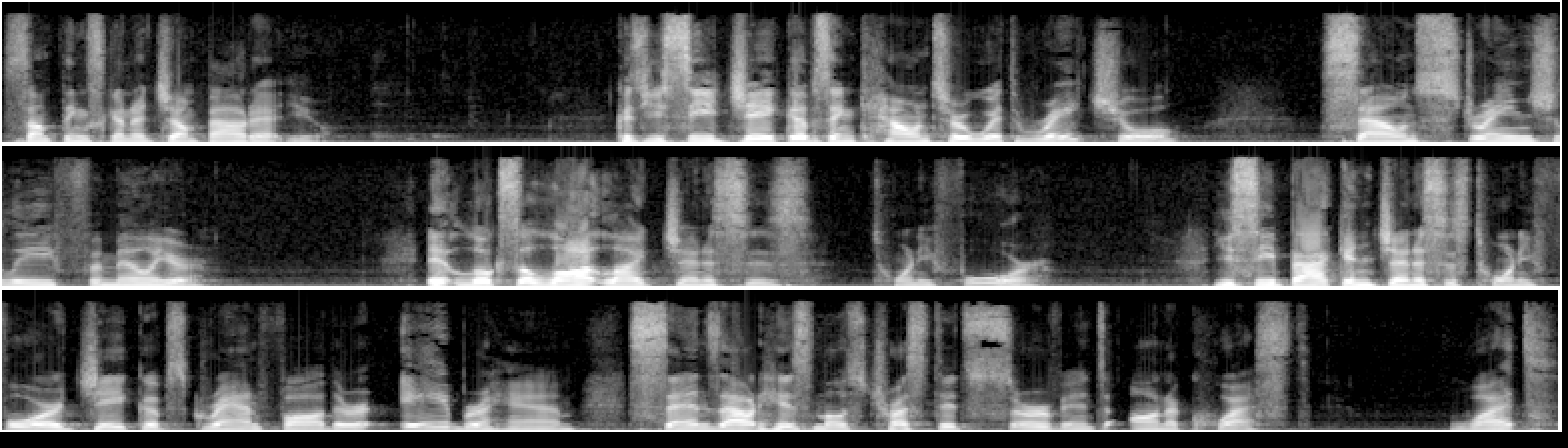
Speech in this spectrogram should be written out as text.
something's going to jump out at you. Because you see, Jacob's encounter with Rachel sounds strangely familiar. It looks a lot like Genesis 24. You see, back in Genesis 24, Jacob's grandfather, Abraham, sends out his most trusted servant on a quest what?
